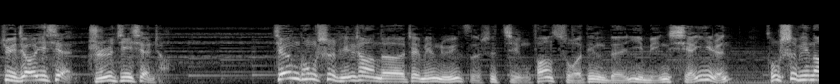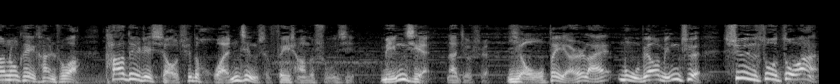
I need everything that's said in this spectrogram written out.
聚焦一线，直击现场。监控视频上的这名女子是警方锁定的一名嫌疑人。从视频当中可以看出啊，她对这小区的环境是非常的熟悉，明显那就是有备而来，目标明确，迅速作案，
